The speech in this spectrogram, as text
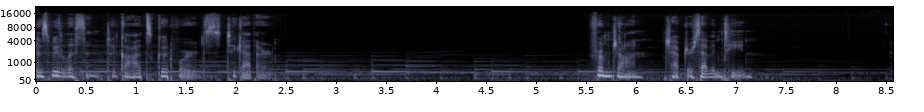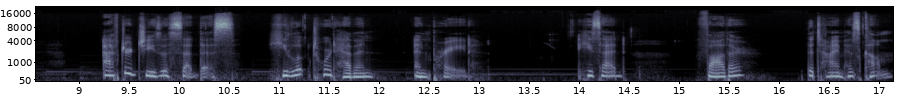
as we listen to God's good words together? From John chapter 17. After Jesus said this, he looked toward heaven and prayed. He said, Father, the time has come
